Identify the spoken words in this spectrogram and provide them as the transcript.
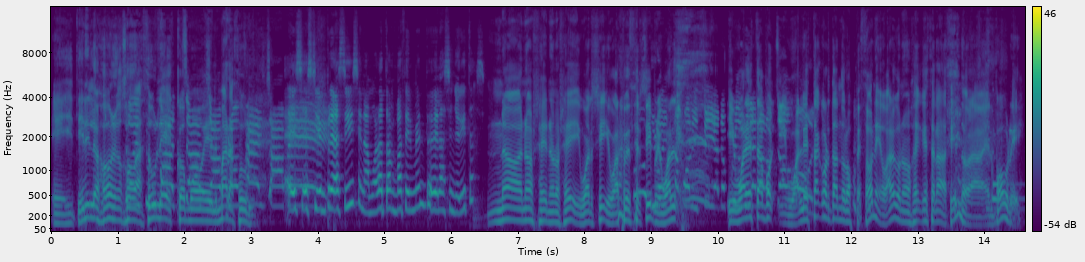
Eh, tiene los ojos azules como el mar azul. ¿Es, es siempre así? ¿Se enamora tan fácilmente de las señoritas? No, no sé, no lo sé. Igual sí, igual a veces sí, pero igual. Igual está, igual le está cortando los pezones o algo, no sé qué estará haciendo el pobre.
